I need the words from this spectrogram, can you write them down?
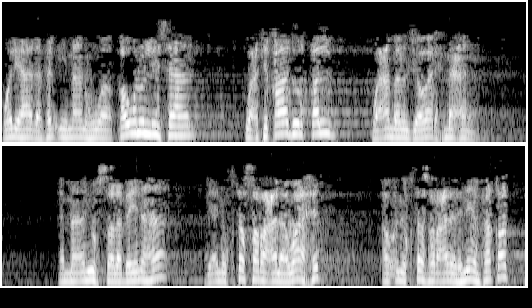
ولهذا فالإيمان هو قول اللسان واعتقاد القلب وعمل الجوارح معا. أما أن يفصل بينها بأن يقتصر على واحد أو أن يقتصر على اثنين فقط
